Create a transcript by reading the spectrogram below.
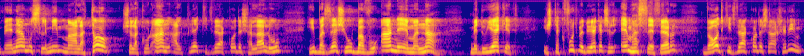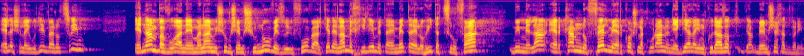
בעיני המוסלמים מעלתו של הקוראן על פני כתבי הקודש הללו היא בזה שהוא בבואה נאמנה, מדויקת, השתקפות מדויקת של אם הספר, בעוד כתבי הקודש האחרים, אלה של היהודים והנוצרים, אינם בבואה נאמנה משום שהם שונו וזויפו ועל כן אינם מכילים את האמת האלוהית הצרופה וממילא ערכם נופל מערכו של הקוראן, אני אגיע לנקודה הזאת בהמשך הדברים.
